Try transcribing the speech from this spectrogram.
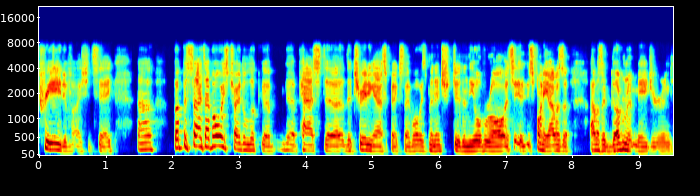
creative, I should say. Uh, but besides, I've always tried to look uh, uh, past uh, the trading aspects. I've always been interested in the overall. It's, it's funny. I was a I was a government major, and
